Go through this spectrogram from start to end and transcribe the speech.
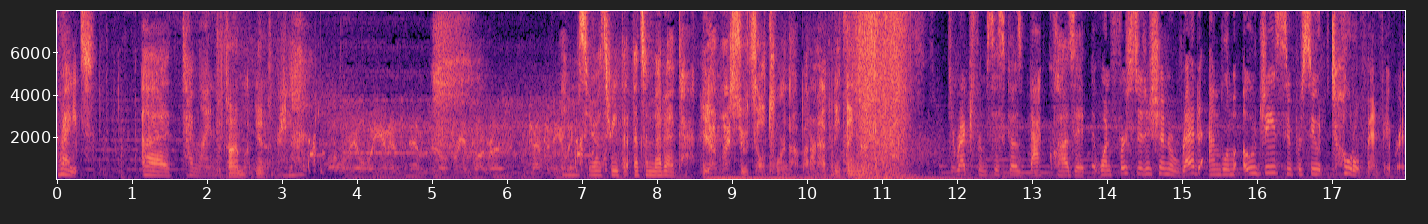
Right. Uh, timeline. The timeline, yeah. All available units, M03 in progress. 10th and Ely. Zero three. That, that's a meta attack. Yeah, my suit's all torn up. I don't have anything to. Direct from Cisco's back closet. It won first edition red emblem OG supersuit. Total fan favorite.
